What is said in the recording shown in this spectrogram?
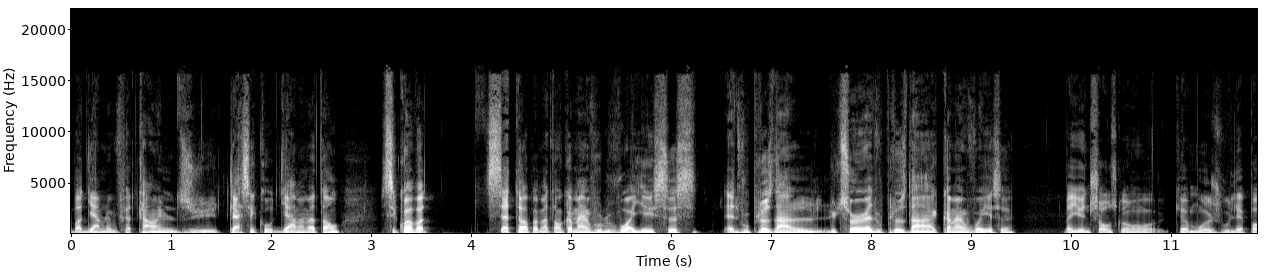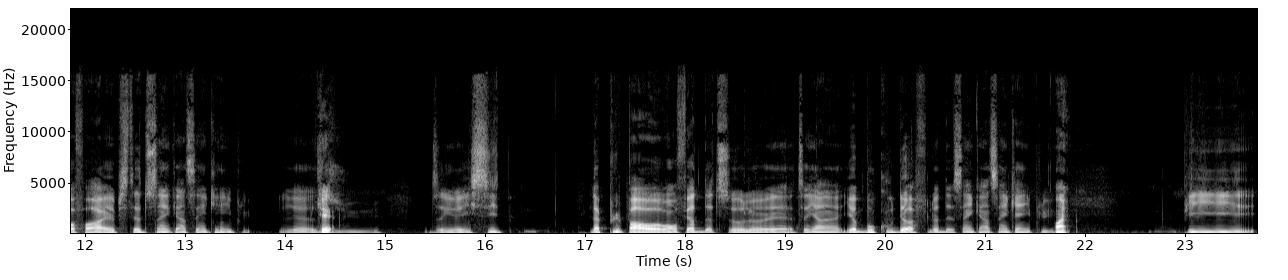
bas de gamme, là, vous faites quand même du classique haut de gamme, admettons. C'est quoi votre setup, admettons? Comment vous le voyez, ça? Êtes-vous plus dans le luxueux? Êtes-vous plus dans. Comment vous voyez ça? Ben, il y a une chose qu'on- que moi, je voulais pas faire, puis c'était du 55 ans et plus. Du- je dirais ici, la plupart ont fait de ça. là, euh, Il y, a beaucoup d'offres de 55 ans et plus. Ouais. Puis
